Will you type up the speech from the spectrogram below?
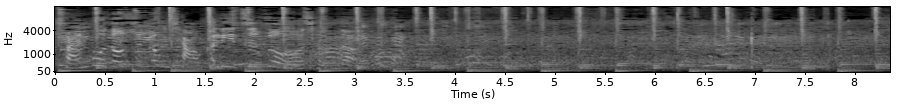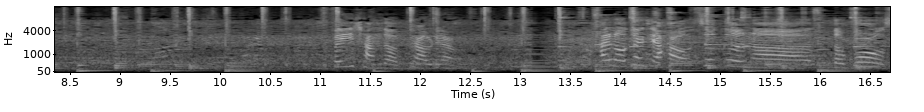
全部都是用巧克力制作而成的。非常的漂亮。Hello，大家好，这个呢，The Rose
